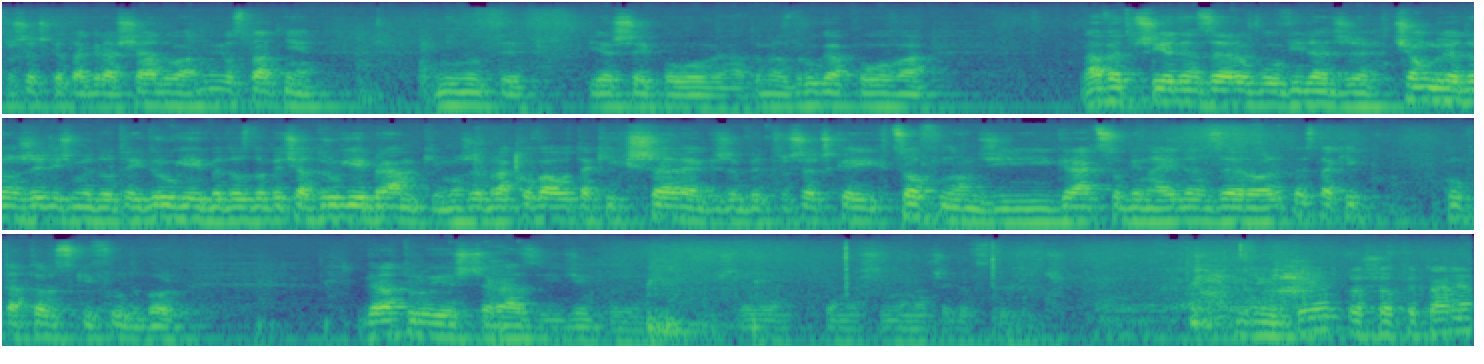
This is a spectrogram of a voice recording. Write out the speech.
troszeczkę ta gra siadła, no i ostatnie minuty pierwszej połowy. Natomiast druga połowa, nawet przy 1-0 było widać, że ciągle dążyliśmy do tej drugiej, do zdobycia drugiej bramki. Może brakowało takich szelek, żeby troszeczkę ich cofnąć i grać sobie na 1-0, ale to jest taki punktatorski futbol. Gratuluję jeszcze raz i dziękuję. Myślę, że się nie ma czego wstydzić. Dziękuję. Proszę o pytania.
